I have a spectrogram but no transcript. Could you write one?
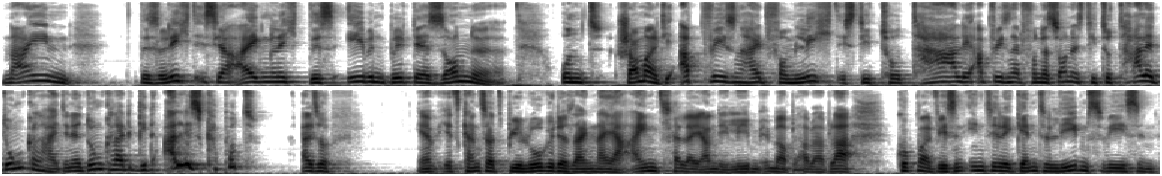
nein. Das Licht ist ja eigentlich das Ebenbild der Sonne. Und schau mal, die Abwesenheit vom Licht ist die totale Abwesenheit von der Sonne, ist die totale Dunkelheit. In der Dunkelheit geht alles kaputt. Also, ja, jetzt kannst du als Biologe dir sagen, naja, Einzeller, ja, die leben immer, bla bla bla. Guck mal, wir sind intelligente Lebenswesen,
